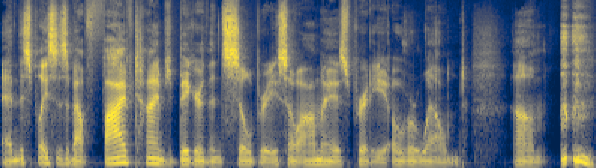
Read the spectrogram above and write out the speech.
And this place is about five times bigger than Silbury, so Ame is pretty overwhelmed. Um,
